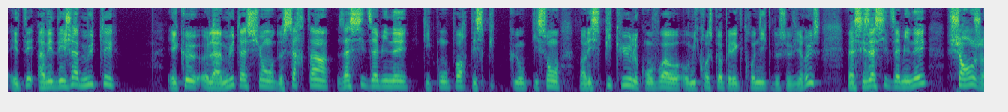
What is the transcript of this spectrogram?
étaient, avaient déjà muté et que la mutation de certains acides aminés qui comportent des qui sont dans les spicules qu'on voit au, microscope électronique de ce virus, ben ces acides aminés changent.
